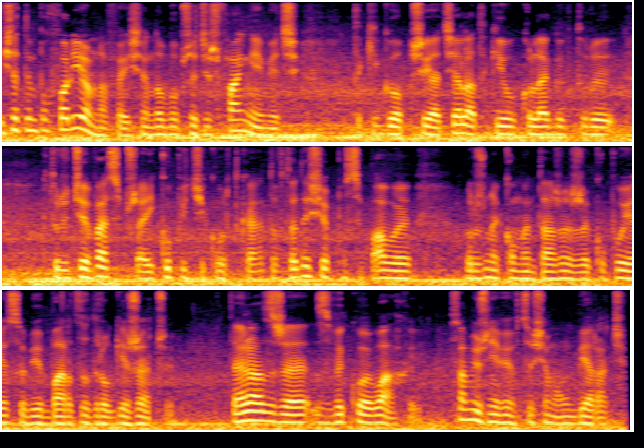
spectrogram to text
I się tym pochwaliłem na fejsie, no bo przecież fajnie mieć takiego przyjaciela, takiego kolegę, który, który cię wesprze i kupi ci kurtkę. To wtedy się posypały różne komentarze, że kupuje sobie bardzo drogie rzeczy. Teraz, że zwykłe łachy. Sam już nie wiem, w co się mam ubierać.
